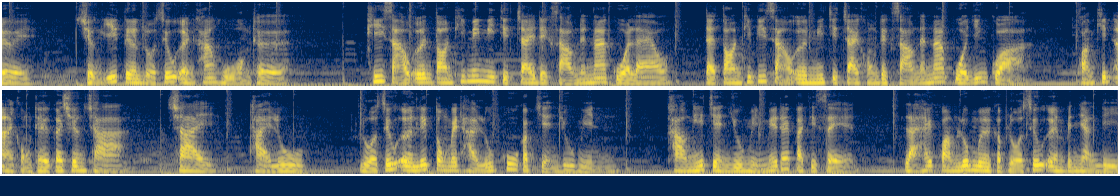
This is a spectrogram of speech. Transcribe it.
เลย เฉิงอี้เตือนหลัวซิ่วเอินข้างหูของเธอ พี่สาวเอินตอนที่ไม่มีจิตใจเด็กสาวนั้นน่ากลัวแล้ว แต่ตอนที่พี่สาวเอินมีจิตใจของเด็กสาวนั้นน่ากลัวยิ่งกว่า ความคิดอ่านของเธอก็เชื่องช้า ใช่ ถ่ายรูป หลัวซิ่วเอินรีบตรงไปถ่ายรูปคู่กับเจียนยูหมิน คราวนี้เจียนยูหมินไม่ได้ปฏิเสธ และให้ความร่วมมือกับหลัวซิ่วเอินเป็นอย่างดี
